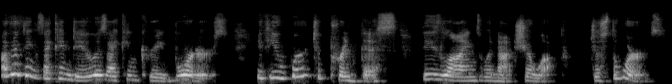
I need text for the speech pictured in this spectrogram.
Other things I can do is I can create borders. If you were to print this, these lines would not show up, just the words.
